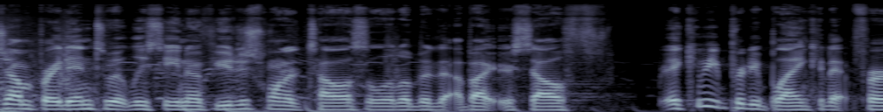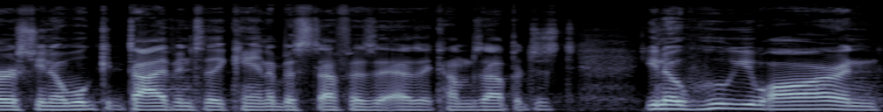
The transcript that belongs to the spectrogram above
jump right into it, Lisa. You know, if you just want to tell us a little bit about yourself, it can be pretty blanket at first. You know, we'll dive into the cannabis stuff as as it comes up, but just you know who you are and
